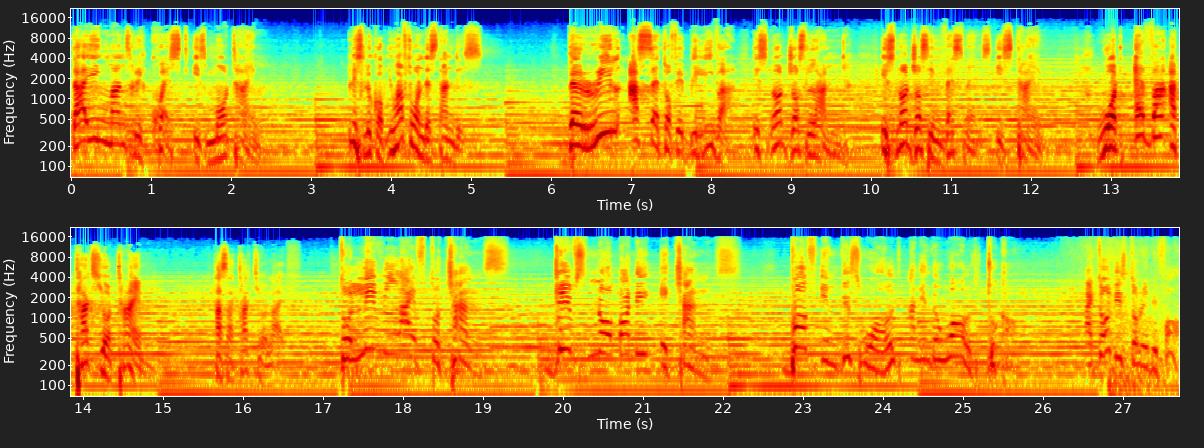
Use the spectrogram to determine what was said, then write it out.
dying man's request is more time. Please look up, you have to understand this. The real asset of a believer is not just land, it's not just investments, it's time. Whatever attacks your time has attacked your life. To live life to chance gives nobody a chance, both in this world and in the world to come. I told this story before.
